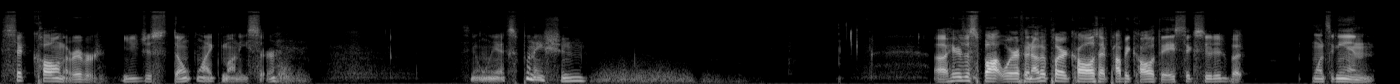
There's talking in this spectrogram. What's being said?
Sick call in the river. You just don't like money, sir the only explanation. Uh, here's a spot where if another player calls, I'd probably call it the ace six suited, but once again,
